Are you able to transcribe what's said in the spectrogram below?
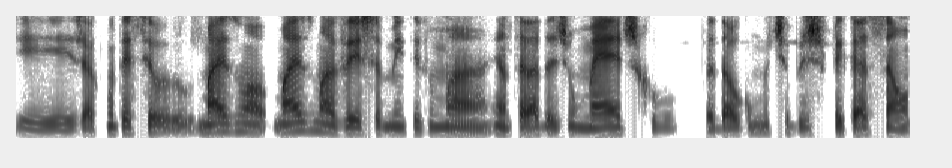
E já aconteceu mais uma, mais uma vez também teve uma entrada de um médico para dar algum tipo de explicação.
